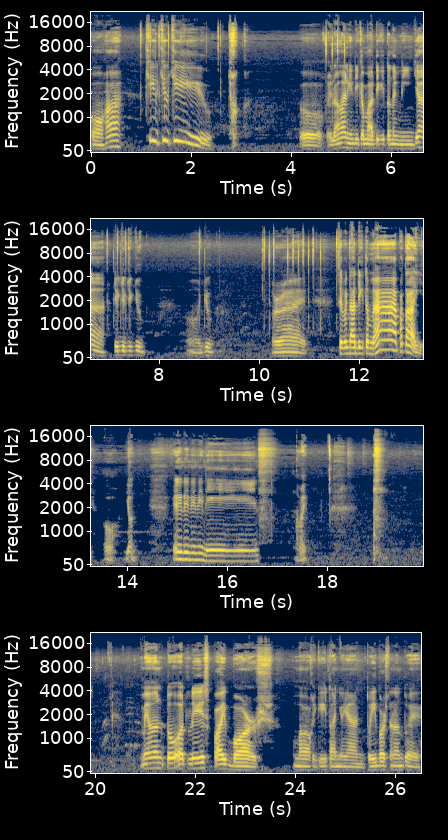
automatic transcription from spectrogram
Oh ha. Chiu chiu chiu. Chok. Oh, kailangan hindi ka madikita ng ninja. Jug jug jug jug. Oh, jug. Alright. Kasi pag nadikita mo, ah, patay. Oh, yun. Okay. Meron to at least 5 bars. Kung makikita nyo yan. 2 bars na lang to eh.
